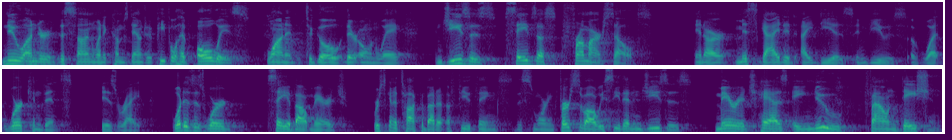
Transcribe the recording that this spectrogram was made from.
new under the sun when it comes down to it. People have always wanted to go their own way. And Jesus saves us from ourselves and our misguided ideas and views of what we're convinced is right. What does his word say about marriage? We're just going to talk about a, few things this morning. First of all, we see that in Jesus, marriage has a new foundation.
